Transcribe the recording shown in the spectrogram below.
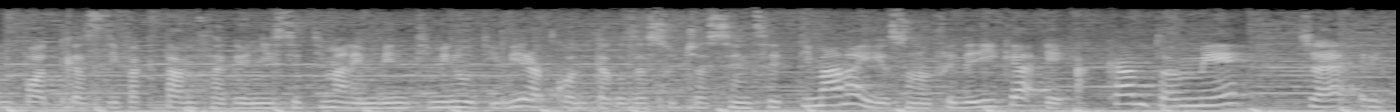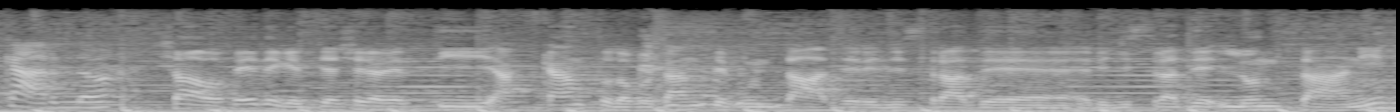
un podcast di Factanza che ogni settimana in 20 minuti vi racconta cosa è successo in settimana. Io sono Federica e accanto a me c'è Riccardo. Ciao Fede, che piacere averti accanto dopo tante puntate registrate, registrate lontani.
